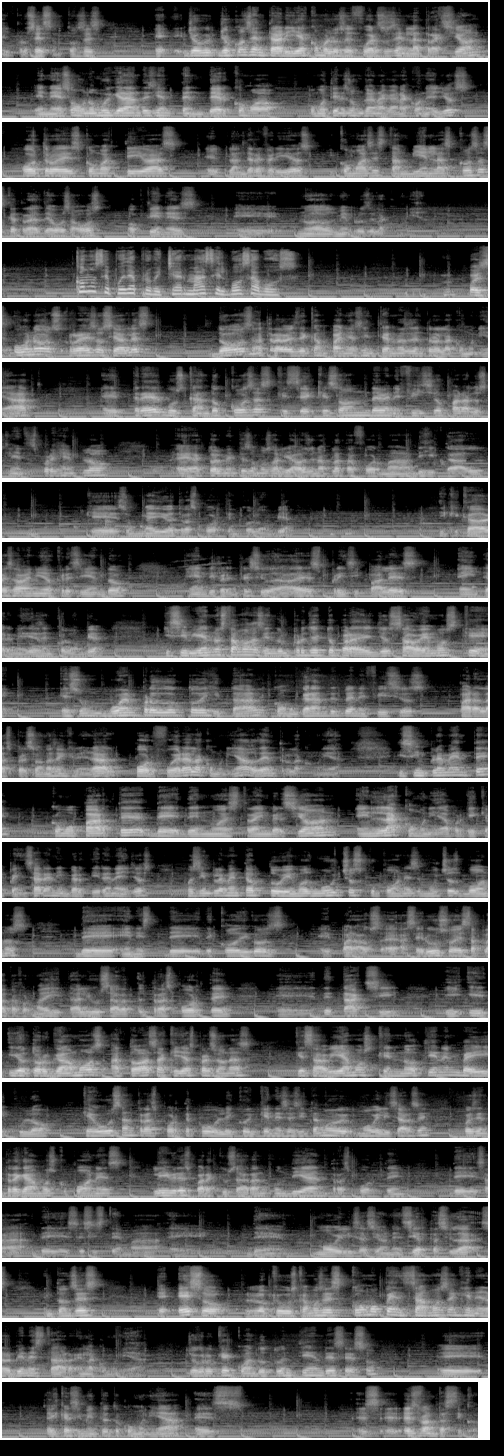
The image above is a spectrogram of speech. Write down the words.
el proceso. Entonces, eh, yo, yo concentraría como los esfuerzos en la atracción, en eso, uno muy grande es entender cómo, cómo tienes un gana-gana con ellos, otro es cómo activas el plan de referidos y cómo haces también las cosas que a través de voz a voz obtienes eh, nuevos miembros de la comunidad. ¿Cómo se puede aprovechar más el voz a voz? Pues unos redes sociales, dos a través de campañas internas dentro de la comunidad, eh, tres, buscando cosas que sé que son de beneficio para los clientes. Por ejemplo, eh, actualmente somos aliados de una plataforma digital que es un medio de transporte en Colombia y que cada vez ha venido creciendo en diferentes ciudades principales e intermedias en Colombia. Y si bien no estamos haciendo un proyecto para ellos, sabemos que es un buen producto digital con grandes beneficios para las personas en general, por fuera de la comunidad o dentro de la comunidad. Y simplemente como parte de, nuestra inversión en la comunidad, porque hay que pensar en invertir en ellos, pues simplemente obtuvimos muchos cupones, muchos bonos de, códigos eh, para hacer uso de esta plataforma digital y usar el transporte eh, de taxi. Y otorgamos a todas aquellas personas que sabíamos que no tienen vehículo, que usan transporte público y que necesitan movilizarse, pues entregamos cupones libres para que usaran un día en transporte de, esa, de ese sistema eh, de movilización en ciertas ciudades. Entonces, e, eso lo que buscamos es cómo pensamos en generar bienestar en la comunidad. Yo creo que cuando tú entiendes eso, eh, el crecimiento de tu comunidad es es, fantástico.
